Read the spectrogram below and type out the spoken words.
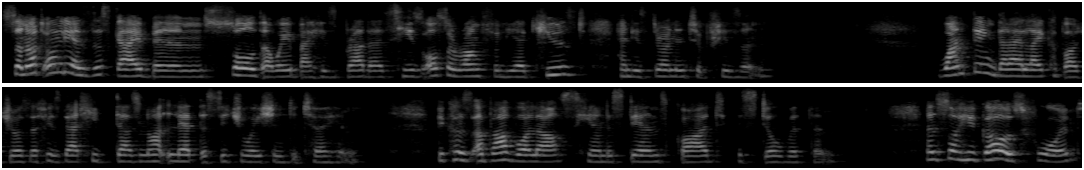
So not only has this guy been sold away by his brothers, he's also wrongfully accused and he's thrown into prison. One thing that I like about Joseph is that he does not let the situation deter him. Because above all else, he understands God is still with him. And so he goes forward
